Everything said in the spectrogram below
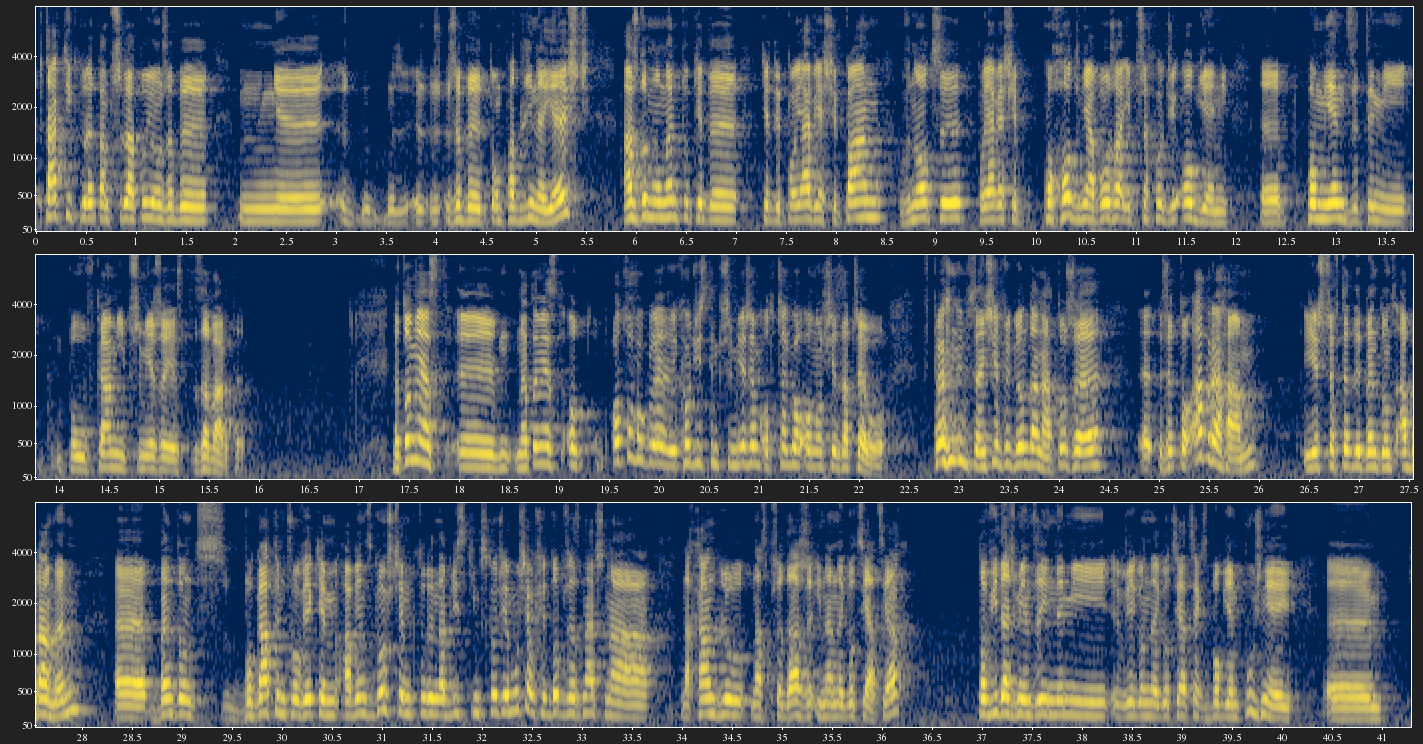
ptaki, które tam przylatują, żeby, mm, żeby tą padlinę jeść, aż do momentu, kiedy, kiedy pojawia się Pan w nocy, pojawia się pochodnia Boża i przechodzi ogień e, pomiędzy tymi połówkami, przymierze jest zawarte. Natomiast, yy, natomiast o, o, co w ogóle chodzi z tym przymierzem, od czego ono się zaczęło? W pewnym sensie wygląda na to, że, e, że to Abraham, jeszcze wtedy będąc Abramem, e, będąc bogatym człowiekiem, a więc gościem, który na Bliskim Wschodzie musiał się dobrze znać na, na handlu, na sprzedaży i na negocjacjach. To widać między innymi w jego negocjacjach z Bogiem później, e,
